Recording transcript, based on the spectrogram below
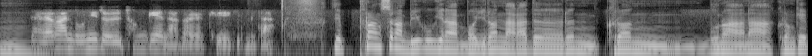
음. 다양한 논의를 전개해 나갈 계획입니다. 프랑스나 미국이나 뭐 이런 나라들은 그런 문화나 그런 게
